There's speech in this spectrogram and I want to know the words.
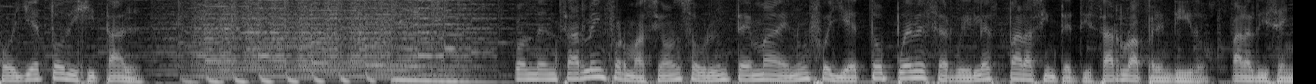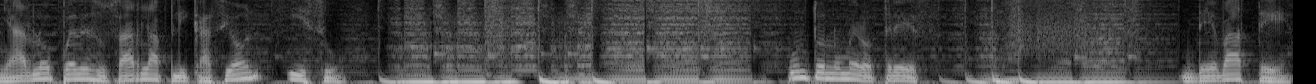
Folleto digital. Condensar la información sobre un tema en un folleto puede servirles para sintetizar lo aprendido. Para diseñarlo puedes usar la aplicación ISU. Punto número 3. Debate.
